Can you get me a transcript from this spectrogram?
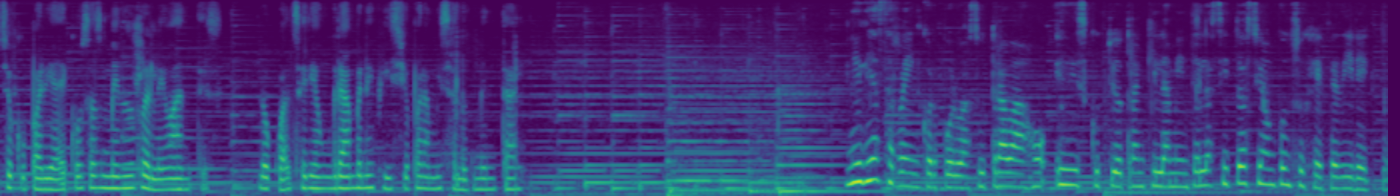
se ocuparía de cosas menos relevantes, lo cual sería un gran beneficio para mi salud mental. Nidia se reincorporó a su trabajo y discutió tranquilamente la situación con su jefe directo.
